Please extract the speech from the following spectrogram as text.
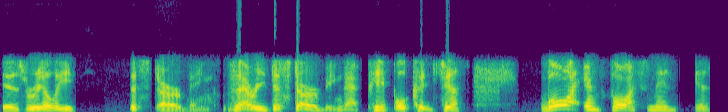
is really disturbing. Very disturbing that people could just. Law enforcement is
